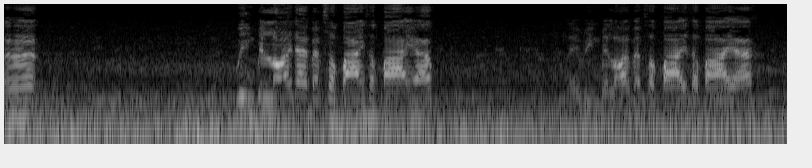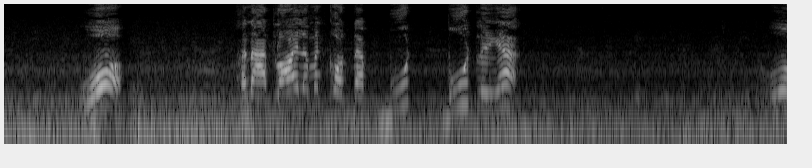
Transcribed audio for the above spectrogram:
นะฮะ วิ่งเป็นร้อยได้แบบสบายสบายครับไหนวิ่งเป็นร้อยแบบสบายสบายฮะโว้ขนาดร้อยแล้วมันกดแบบบูทบูทเลยเงี้ย โอ้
